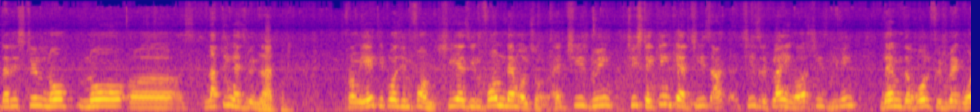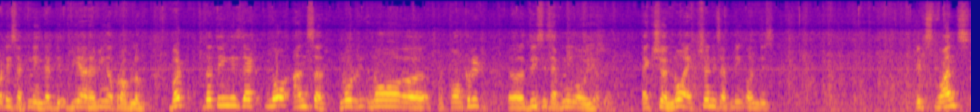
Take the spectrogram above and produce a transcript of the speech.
there is still no no uh, nothing has been done. Nothing. From 8th it was informed. She has informed them also. And she is doing she is taking care. She is uh, she is replying or she is giving them the whole feedback what is happening that we are having a problem. But the thing is that no answer no no uh, concrete uh, this is happening over here. Action no action is happening on this it's once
